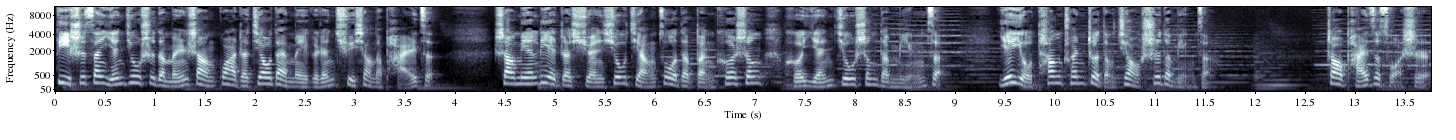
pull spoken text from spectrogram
第十三研究室的门上挂着交代每个人去向的牌子，上面列着选修讲座的本科生和研究生的名字，也有汤川这等教师的名字。照牌子所示，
